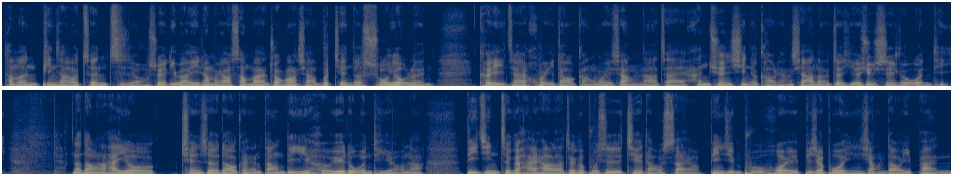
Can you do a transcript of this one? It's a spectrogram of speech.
他们平常有正职哦，所以礼拜一他们要上班的状况下，不见得所有人可以再回到岗位上。那在安全性的考量下呢，这也许是一个问题。那当然还有牵涉到可能当地合约的问题哦。那毕竟这个还好啦，这个不是街道赛哦，毕竟不会比较不会影响到一般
